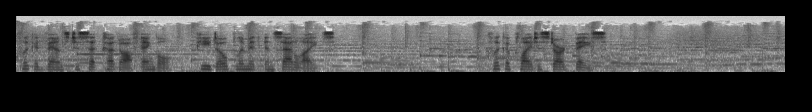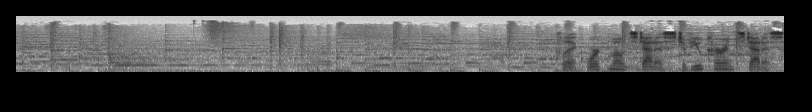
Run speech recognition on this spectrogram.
Click Advance to set cutoff angle, PDOP limit and satellites. Click Apply to start base. Click Work Mode Status to view current status.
